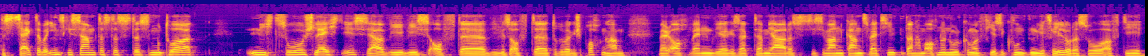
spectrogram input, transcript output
Das zeigt aber insgesamt, dass das, das Motorrad nicht so schlecht ist, ja, wie, wie es oft, äh, wie wir es oft äh, darüber gesprochen haben. Weil auch wenn wir gesagt haben, ja, das, sie waren ganz weit hinten, dann haben auch nur 0,4 Sekunden gefehlt oder so auf die,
